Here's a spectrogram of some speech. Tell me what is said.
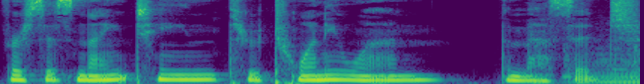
verses 19 through 21, the message.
